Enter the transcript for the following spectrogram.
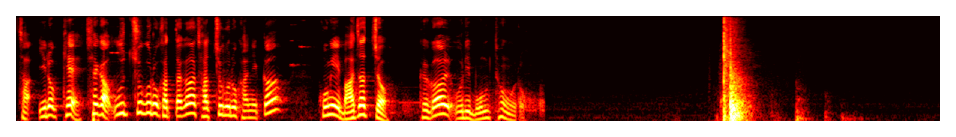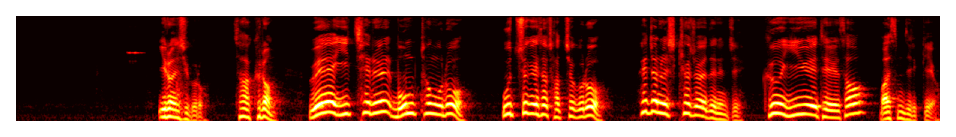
자, 이렇게 채가 우측으로 갔다가 좌측으로 가니까 공이 맞았죠. 그걸 우리 몸통으로. 이런 식으로. 자, 그럼 왜 이 채를 몸통으로 우측에서 좌측으로 회전을 시켜줘야 되는지 그 이유에 대해서 말씀드릴게요.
